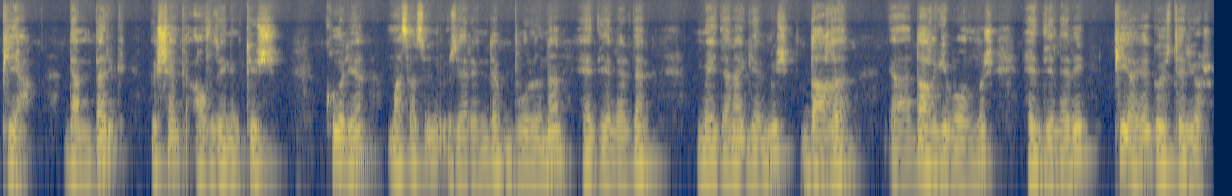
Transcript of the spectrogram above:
Pia. Den Berg Geschenk auf seinem Tisch. Kolya masasının üzerinde bulunan hediyelerden meydana gelmiş dağı, yani dağ gibi olmuş hediyeleri Pia'ya gösteriyor.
